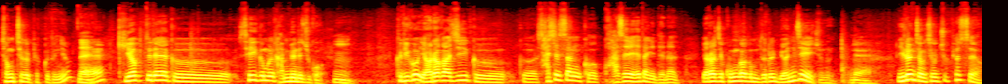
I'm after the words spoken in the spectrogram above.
정책을 폈거든요. 네. 기업들의 그 세금을 감면해주고 음. 그리고 여러 가지 그, 그 사실상 그 과세에 해당이 되는 여러 가지 공과금들을 면제해 주는 네. 이런 정책을 쭉 폈어요.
